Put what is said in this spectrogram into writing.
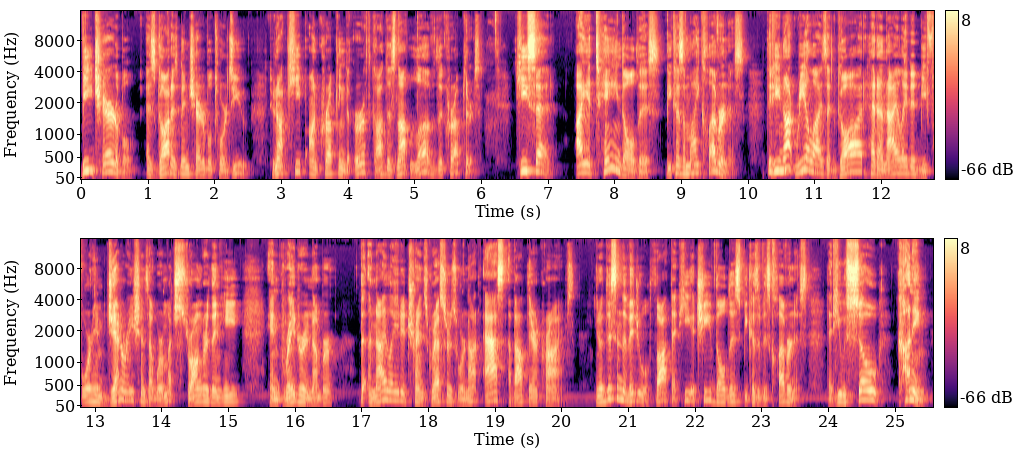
Be charitable as God has been charitable towards you. Do not keep on corrupting the earth. God does not love the corrupters. He said, I attained all this because of my cleverness. Did he not realize that God had annihilated before him generations that were much stronger than he and greater in number? The annihilated transgressors were not asked about their crimes. You know, this individual thought that he achieved all this because of his cleverness, that he was so cunning,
